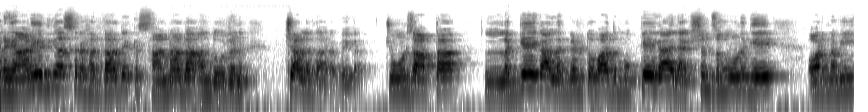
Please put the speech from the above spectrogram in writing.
ਹਰਿਆਣੇ ਦੀਆਂ ਸਰਹੱਦਾਂ ਤੇ ਕਿਸਾਨਾਂ ਦਾ ਅੰਦੋਲਨ ਚੱਲਦਾ ਰਹੇਗਾ। ਚੋਣ ਜ਼ਾਬਤਾ ਲੱਗੇਗਾ, ਲੱਗਣ ਤੋਂ ਬਾਅਦ ਮੁੱਕੇਗਾ ਇਲੈਕਸ਼ਨਸ ਹੋਣਗੇ। ਔਰ ਨਵੀਂ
